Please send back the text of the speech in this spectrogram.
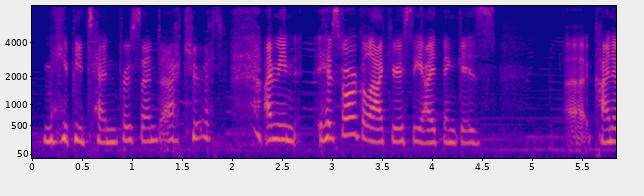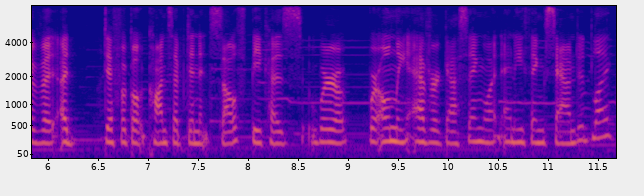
maybe 10% accurate. I mean, historical accuracy, I think, is uh, kind of a, a difficult concept in itself because we're we're only ever guessing what anything sounded like.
